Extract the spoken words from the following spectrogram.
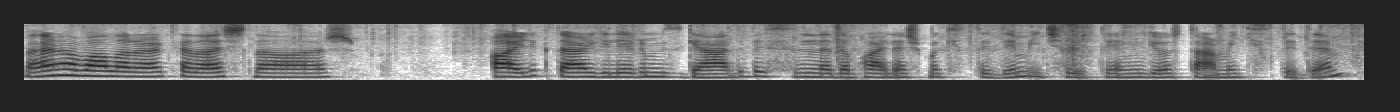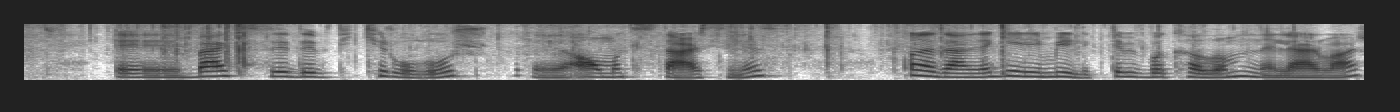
Merhabalar arkadaşlar. Aylık dergilerimiz geldi ve sizinle de paylaşmak istedim. İçeriklerini göstermek istedim. Ee, belki size de fikir olur. Ee, almak istersiniz. O nedenle gelin birlikte bir bakalım neler var.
